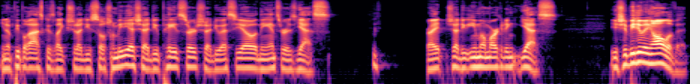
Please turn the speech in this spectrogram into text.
You know, people ask us like, should I do social media? Should I do paid search? Should I do SEO? And the answer is yes. right? Should I do email marketing? Yes. You should be doing all of it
